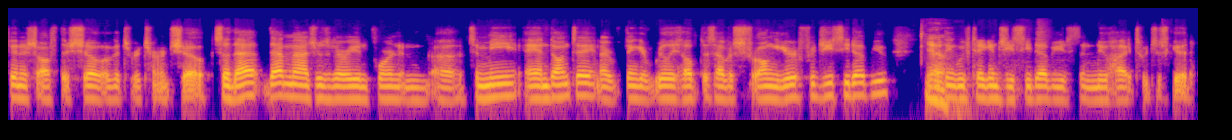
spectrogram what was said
finish off the show of its return show. So that that match was very important uh, to me and Dante, and I think it really helped us have a strong year for GCW. Yeah. I think we've taken GCW to new heights, which is good.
